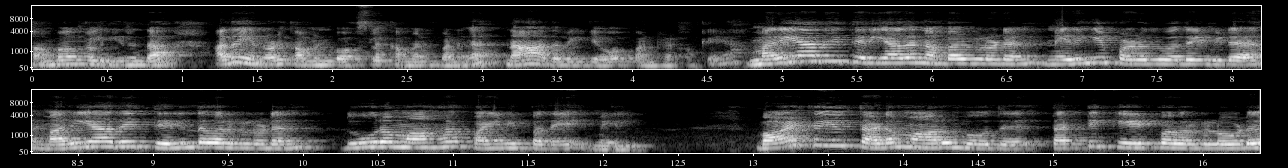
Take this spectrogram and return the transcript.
சம்பவங்கள் இருந்தால் அதை என்னோட கமெண்ட் பாக்ஸில் கமெண்ட் பண்ணுங்கள் நான் அதை வீடியோவை பண்ணுறேன் ஓகேயா மரியாதை தெரியாத நபர்களுடன் நெருங்கி பழகுவதை விட மரியாதை தெரிந்தவர்களுடன் தூரமாக பயணிப்பதே மேல். வாழ்க்கையில் தடம் மாறும்போது தட்டி கேட்பவர்களோடு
